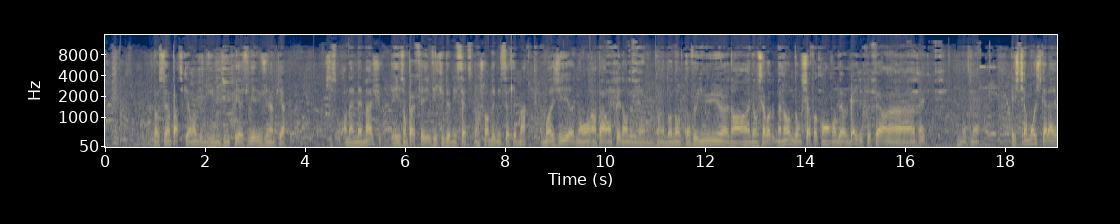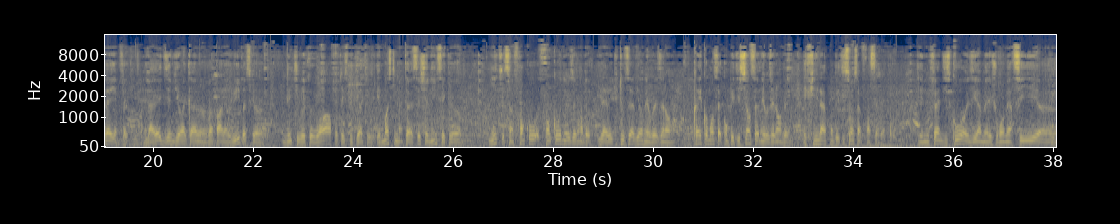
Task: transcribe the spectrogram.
Je me souviens particulièrement d'une prix à juillet de Julien Pierre. on a le même âge et ils n'ont pas fait vécu 2007. Donc je crois en 2007 les marques. Moi j'ai dis non, on va pas rentrer dans le dans, dans, le convenu. Dans, dans chaque fois, maintenant donc chaque fois qu'on rencontre des All il faut faire un, truc. Donc. Et je tiens moi jusqu'à la veille en fait. La veille, il disait me dirait quand même va parler à lui parce que Nick il veut te voir pour t'expliquer un truc. Et moi ce qui m'intéressait chez Nick c'est que C'est un franco, franco-néo-zélandais. Il a vécu toute sa vie en Nouvelle-Zélande. Quand il commence la compétition, c'est un néo-zélandais. Et finit la compétition, c'est un français. Il nous fait un discours, il dit ah, mais je vous remercie, euh,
